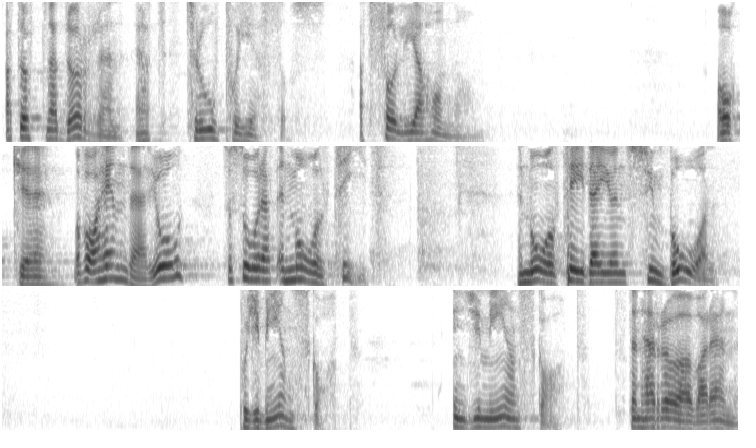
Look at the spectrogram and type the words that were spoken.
Att öppna dörren är att tro på Jesus, att följa honom. Och eh, vad händer? Jo, så står det att en måltid. En måltid är ju en symbol på gemenskap. En gemenskap. Den här rövaren,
